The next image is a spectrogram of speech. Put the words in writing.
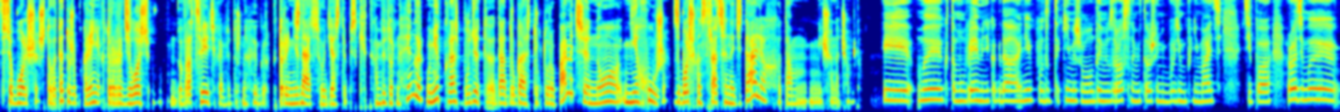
все больше, что вот это уже поколение, которое родилось в расцвете компьютерных игр, которые не знают своего детства без каких-то компьютерных игр, у них как раз будет, э, да, другая структура памяти, но не хуже, с большей концентрацией на деталях, там еще на чем-то. И мы к тому времени, когда они будут такими же молодыми взрослыми, тоже не будем понимать, типа, вроде мы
